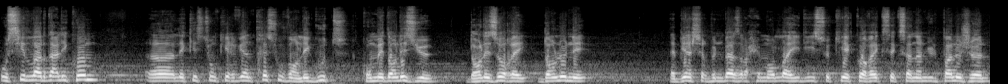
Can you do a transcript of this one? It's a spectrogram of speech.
Aussi, euh, les questions qui reviennent très souvent, les gouttes qu'on met dans les yeux, dans les oreilles, dans le nez. Eh bien, Cheikh bin Baz, il dit ce qui est correct, c'est que ça n'annule pas le jeûne.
